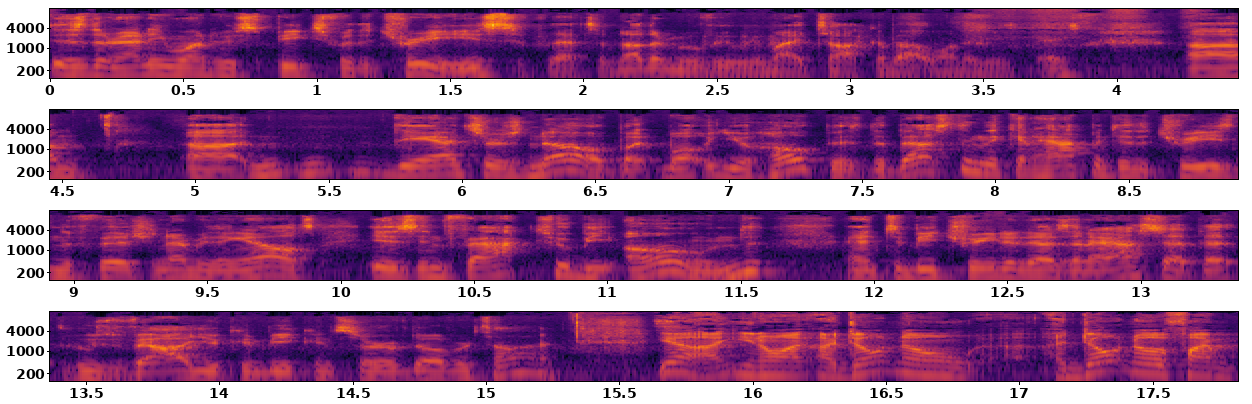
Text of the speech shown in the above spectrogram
is there anyone who speaks for the trees? That's another movie we might talk about one of these days. Um, uh, the answer is no. But what you hope is the best thing that can happen to the trees and the fish and everything else is, in fact, to be owned and to be treated as an asset that whose value can be conserved over time. Yeah, you know, I, I don't know. I don't know if I'm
